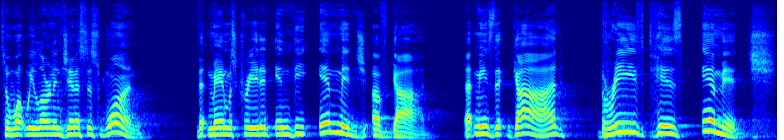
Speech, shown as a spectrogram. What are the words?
to what we learn in Genesis 1 that man was created in the image of God. That means that God breathed his image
